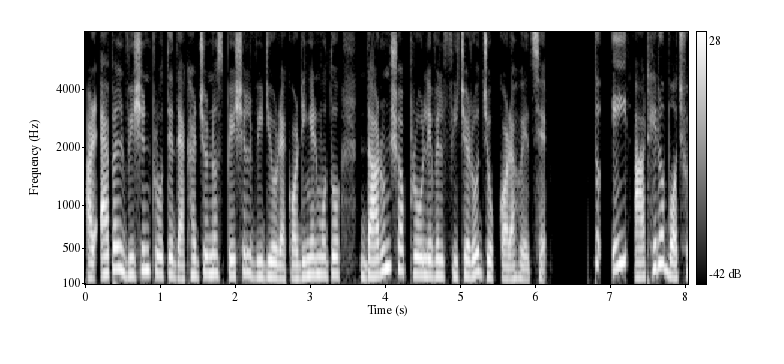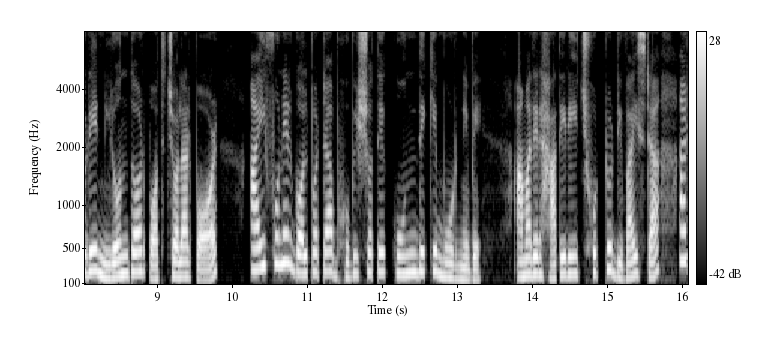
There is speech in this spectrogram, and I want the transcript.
আর অ্যাপল ভিশন প্রোতে দেখার জন্য স্পেশাল ভিডিও রেকর্ডিংয়ের মতো দারুণ সব প্রো লেভেল ফিচারও যোগ করা হয়েছে। তো এই আঠেরো বছরের নিরন্তর পথ চলার পর আইফোনের গল্পটা ভবিষ্যতে কোন দিকে মোড় নেবে? আমাদের হাতের এই ছোট্ট ডিভাইসটা আর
